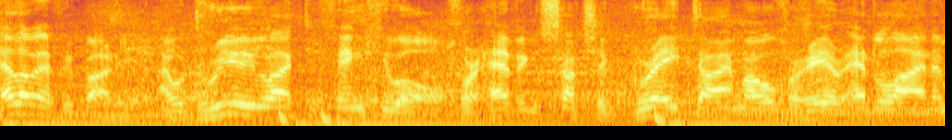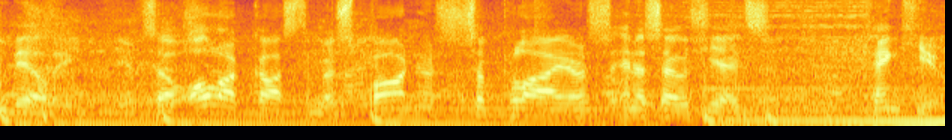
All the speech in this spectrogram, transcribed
Hello everybody. I would really like to thank you all for having such a great time over here at Light+Building. So all our customers, partners, suppliers and associates, thank you.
